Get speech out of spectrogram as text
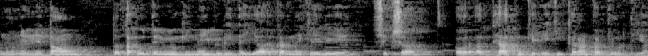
उन्होंने नेताओं तथा उद्यमियों की नई पीढ़ी तैयार करने के लिए शिक्षा और अध्यात्म के एकीकरण पर ज़ोर दिया।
